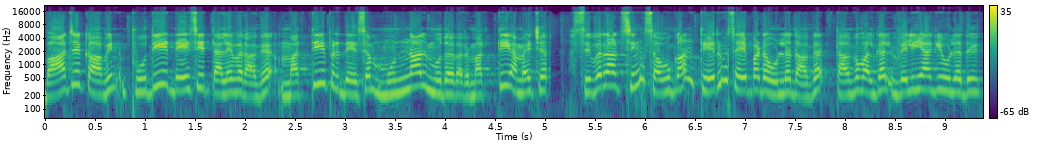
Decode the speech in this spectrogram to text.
பாஜகவின் புதிய தேசிய தலைவராக மத்திய பிரதேசம் முன்னாள் முதல்வர் மத்திய அமைச்சர் சிவராஜ் சிங் சவுகான் தேர்வு செய்யப்பட உள்ளதாக தகவல்கள் வெளியாகியுள்ளது.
